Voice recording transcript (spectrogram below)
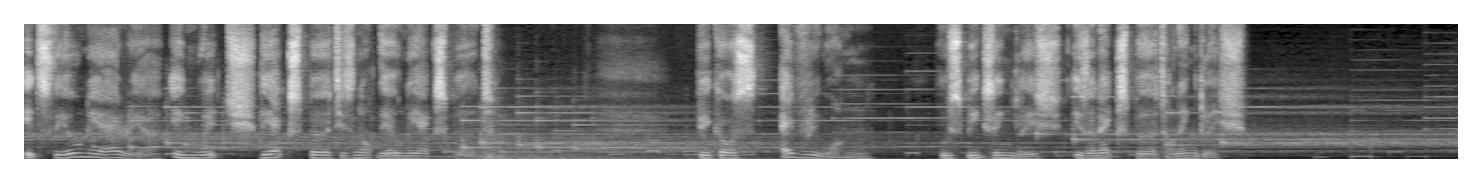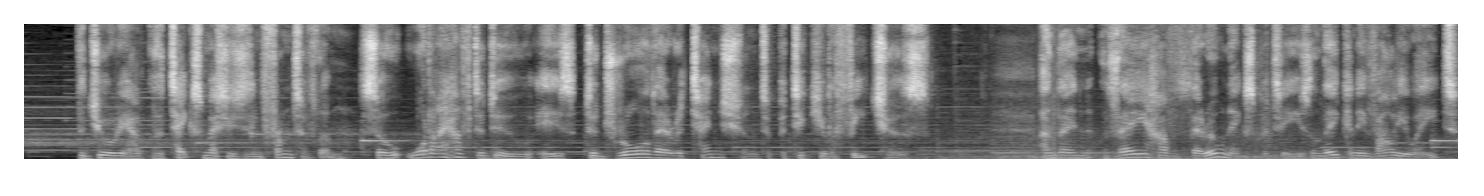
it's the only area in which the expert is not the only expert. Because everyone who speaks English is an expert on English. The jury have the text messages in front of them. So, what I have to do is to draw their attention to particular features and then they have their own expertise and they can evaluate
